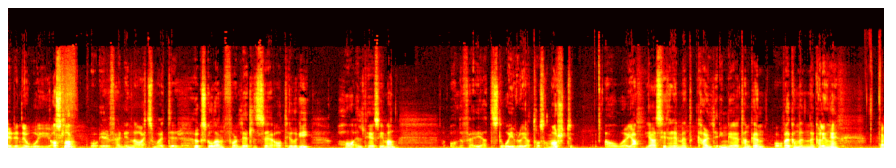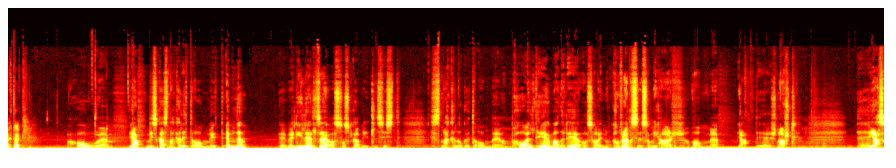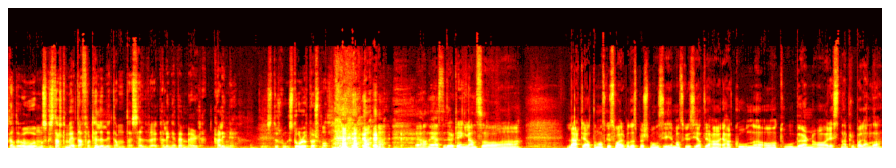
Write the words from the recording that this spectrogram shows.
er det i Oslo, og er ferdig inn av et som heter Høgskolen for ledelse av teologi, HLT, sier man. Og nå får jeg at stå i vrøy at ta norskt. Og ja, jeg sitter her med Karl Inge Tanken, og velkommen Karl Inge. Takk, takk. Og ja, vi skal snakke litt om et emne, verdiledelse, og så skal vi til sist snacka något om eh, HLT, vad det är och så en konferens som vi har om, eh, ja, det är snart. Eh, jag ska då, måste starta med att fortälla lite om dig själv, Karlinge. Vem är Karlinge? Stora uppörsmål. ja, när jag studerade i England så lærte jeg at når man skulle svare på det spørsmålet, sier man skulle si at jeg har, jeg har kone og to børn, og resten er propaganda.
